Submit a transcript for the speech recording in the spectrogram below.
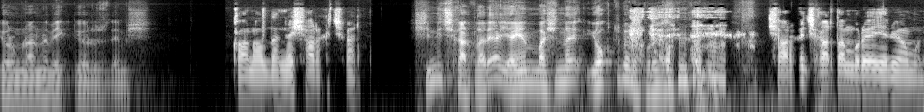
yorumlarını bekliyoruz demiş. Kanalda ne şarkı çıkart. Şimdi çıkarttılar ya. Yayın başında yoktu böyle proje. Şarkı çıkartan buraya geliyor amına.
